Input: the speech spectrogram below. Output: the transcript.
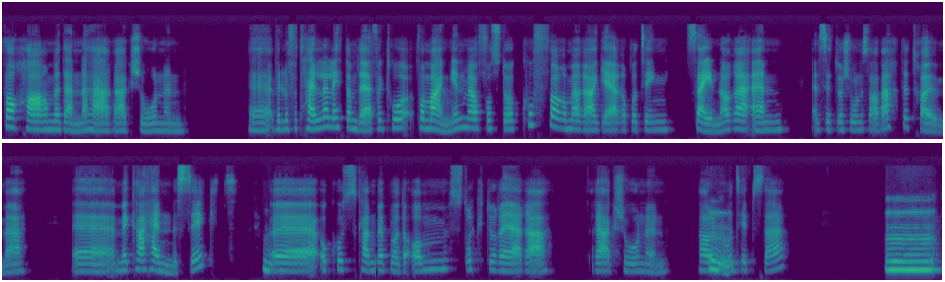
hvorfor har vi denne her reaksjonen? Eh, vil du fortelle litt om det? For jeg tror for mange med å forstå hvorfor vi reagerer på ting senere enn en situasjon som har vært et traume, eh, med hva hensikt, mm. eh, og hvordan kan vi på en måte omstrukturere reaksjonen? Har du mm. noen tips der? Mm,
